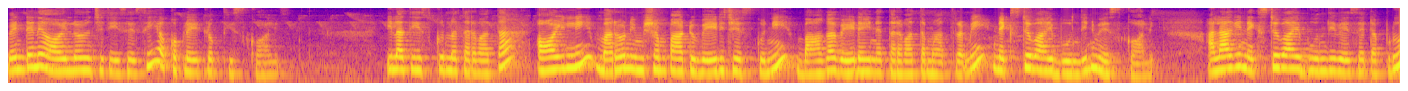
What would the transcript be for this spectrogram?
వెంటనే ఆయిల్లో నుంచి తీసేసి ఒక ప్లేట్లోకి తీసుకోవాలి. ఇలా తీసుకున్న తర్వాత ఆయిల్ని మరో నిమిషం పాటు వేడి చేసుకుని బాగా వేడైన తర్వాత మాత్రమే నెక్స్ట్ వాయి బూందీని వేసుకోవాలి. అలాగే నెక్స్ట్ వాయి బూందీ వేసేటప్పుడు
